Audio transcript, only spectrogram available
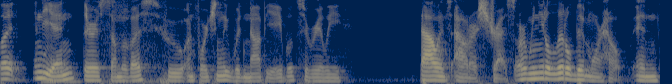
But in the end, there are some of us who unfortunately would not be able to really balance out our stress, or we need a little bit more help. And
